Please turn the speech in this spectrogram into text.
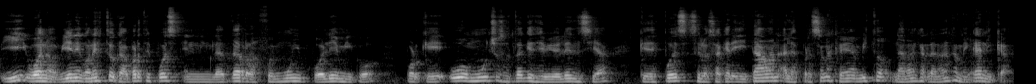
Y bueno, viene con esto que aparte después en Inglaterra fue muy polémico porque hubo muchos ataques de violencia que después se los acreditaban a las personas que habían visto naranja, la naranja mecánica.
